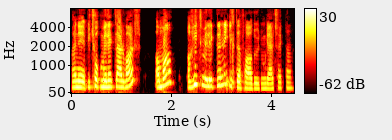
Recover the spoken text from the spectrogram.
Hani birçok melekler var ama ahit meleklerini ilk defa duydum gerçekten.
